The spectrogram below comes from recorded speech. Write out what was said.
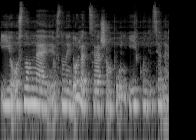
і основне, основний догляд це шампунь і кондиціонер.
